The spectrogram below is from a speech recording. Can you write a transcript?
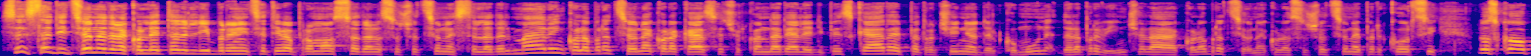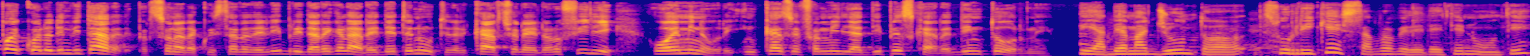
Sesta edizione della colletta del libro, iniziativa promossa dall'Associazione Stella del Mare in collaborazione con la Casa Circondariale di Pescara, il patrocinio del Comune, della provincia la collaborazione con l'Associazione Percorsi. Lo scopo è quello di invitare le persone ad acquistare dei libri da regalare ai detenuti del carcere e ai loro figli o ai minori in casa e famiglia di Pescara e dintorni. Abbiamo aggiunto su richiesta proprio dei detenuti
